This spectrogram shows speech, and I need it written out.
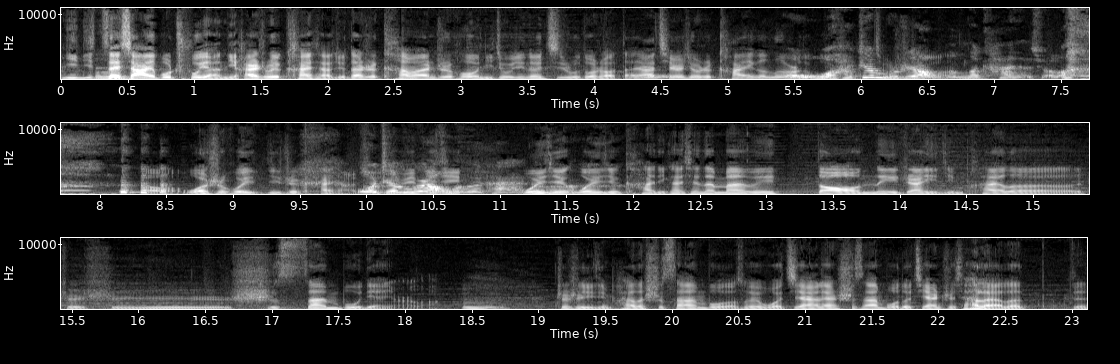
你你再嗯下一步出演，你还是会看下去，但是看完之后，你究竟能记住多少？大家其实就是看一个乐儿的。我我还真不知道我能不能。看下去了，哦，我是会一直看下去，我真不知道我会不会看下去。我已经我已经看，你看现在漫威到内战已经拍了，这是十三部电影了，嗯，这是已经拍了十三部了，所以我既然连十三部都坚持下来了。在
